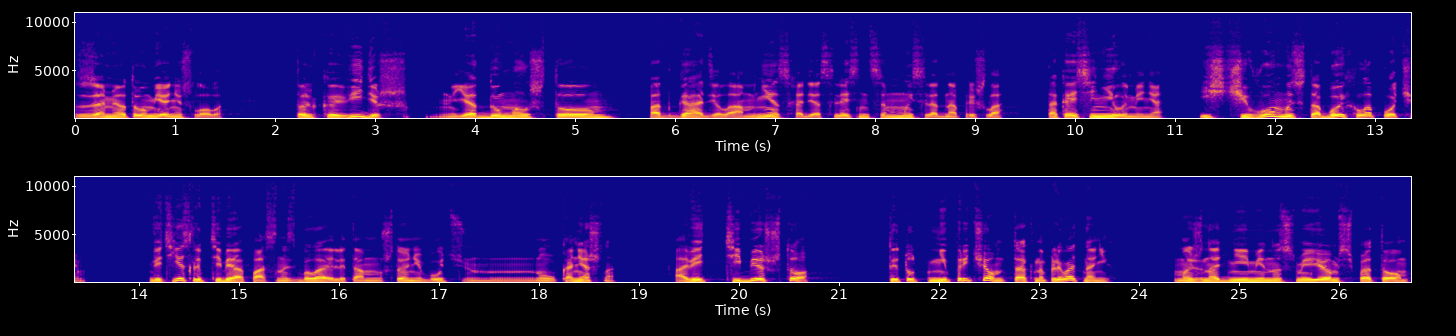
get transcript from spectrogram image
С Заметовым я ни слова. Только видишь, я думал, что подгадил, а мне, сходя с лестницы, мысль одна пришла. Так и осенила меня. Из чего мы с тобой хлопочем? Ведь если б тебе опасность была или там что-нибудь, ну, конечно... А ведь тебе что? Ты тут ни при чем, так, наплевать на них. Мы же над ними насмеемся потом,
